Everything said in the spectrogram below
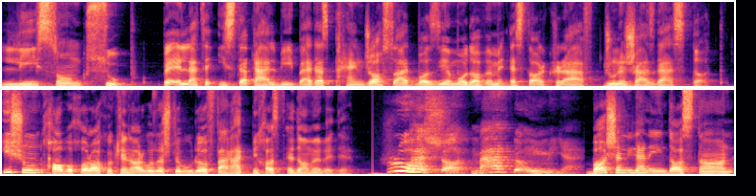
لی سونگ سوپ به علت ایست قلبی بعد از 50 ساعت بازی مداوم استارکرافت جونش از دست داد. ایشون خواب و خوراک و کنار گذاشته بود و فقط می‌خواست ادامه بده. روحش شاد. مرد به اون میگن. با شنیدن این داستان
